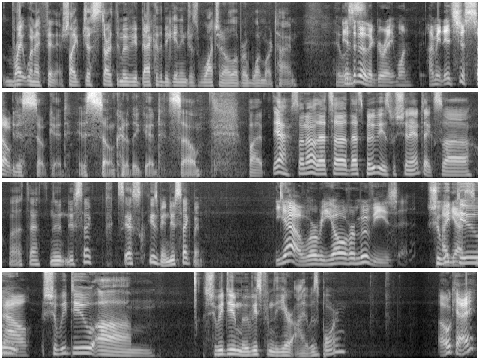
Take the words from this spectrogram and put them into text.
right when I finished. Like just start the movie back at the beginning, just watch it all over one more time. It was, Isn't it a great one? I mean, it's just so it good. is so good. It is so incredibly good. So, but yeah. So no, that's uh that's movies with shenanigans. Uh, well, that's new new seg. Excuse me, new segment. Yeah, where we go over movies. Should we guess do? now. Should we do? Um, should we do movies from the year I was born? Okay.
